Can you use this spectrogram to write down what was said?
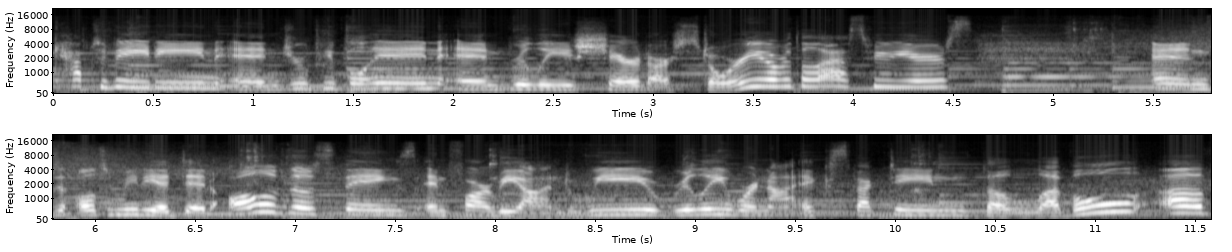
captivating and drew people in and really shared our story over the last few years. And Altar Media did all of those things and far beyond. We really were not expecting the level of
